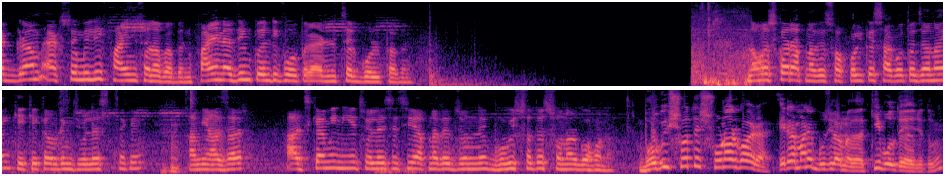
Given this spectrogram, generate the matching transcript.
এক গ্রাম একশো মিলি ফাইন সোনা পাবেন। Fine as in twenty four ক্যারেটসের গোল্ড পাবেন। নমস্কার আপনাদের সকলকে স্বাগত জানাই কে কে কাভারিং জুয়েলার্স থেকে। আমি আজহার। আজকে আমি নিয়ে চলে এসেছি আপনাদের জন্য ভবিষ্যতের সোনার গহনা। ভবিষ্যতে সোনার গয়না? এটা মানে বুঝলাম না দাদা কি বলতে চাইছো তুমি?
